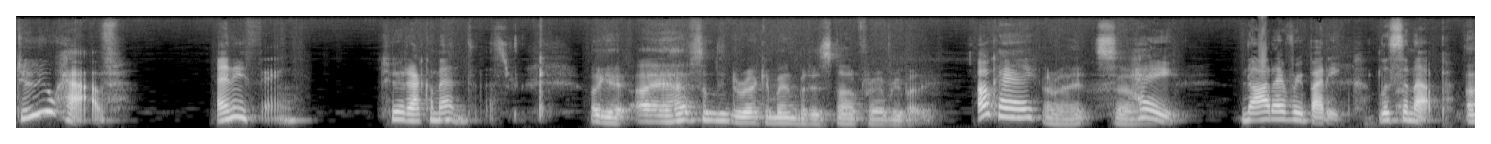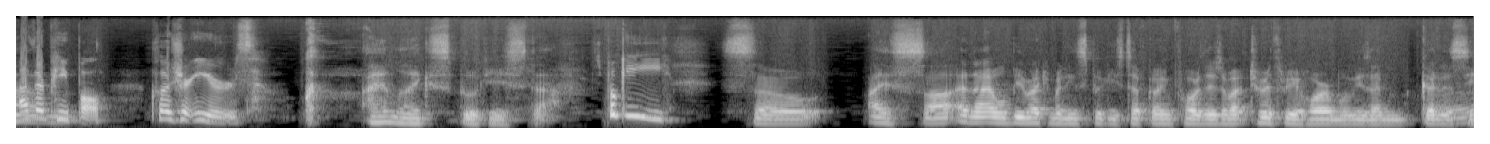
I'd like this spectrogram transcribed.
do you have anything to recommend this week? Okay, I have something to recommend, but it's not for everybody. Okay. All right, so Hey, not everybody. Listen up. Other Um, people, close your ears. I like spooky stuff. Spooky. So I saw, and I will be recommending spooky stuff going forward. There's about two or three horror movies I'm going to see.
